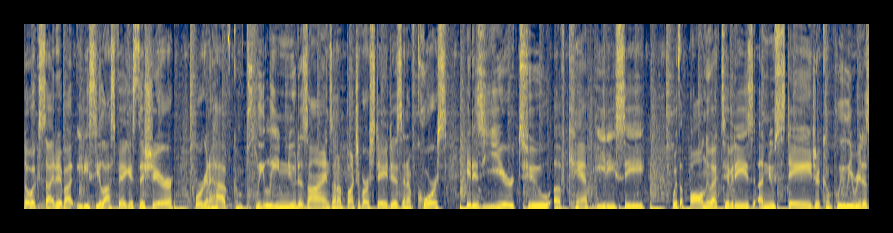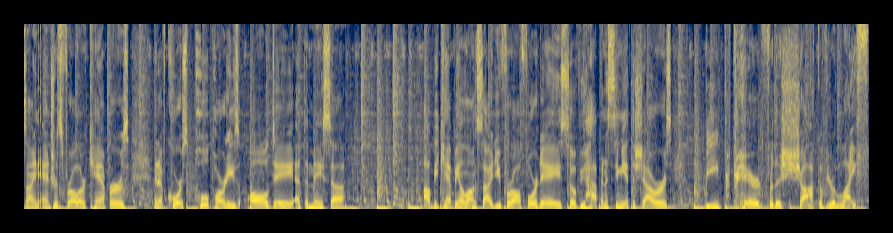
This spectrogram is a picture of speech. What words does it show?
so excited about EDC Las Vegas this year. We're going to have completely new designs on a bunch of our stages. And of course, it is year two of Camp EDC with all new activities, a new stage, a completely redesigned entrance for all our campers, and of course, pool parties all day at the Mesa. I'll be camping alongside you for all four days, so if you happen to see me at the showers, be prepared for the shock of your life.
